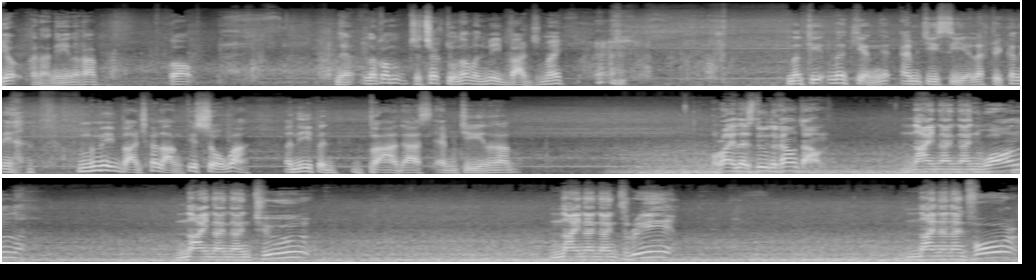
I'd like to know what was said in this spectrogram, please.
เยอะขนาดนี้นะครับ ก็ เนี่ยแล้วก็จะเช็คดูนะมันมีบัตรไหมเมื่อกี้เมื่อเขียน MG4 Electric ก็เนี่ยมันมีบัตรข้างหลังที่โชว์ว่าอันนี้เป็น badass MG นะครับ Alright let's do the countdown 9991 9992 9993 9994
